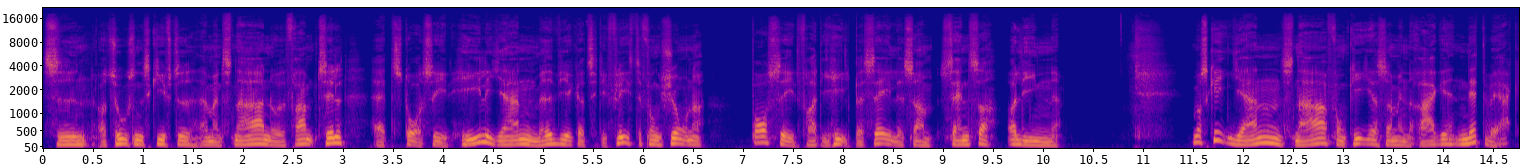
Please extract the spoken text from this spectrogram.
Siden årtusindskiftet er man snarere nået frem til, at stort set hele hjernen medvirker til de fleste funktioner, bortset fra de helt basale som sanser og lignende. Måske hjernen snarere fungerer som en række netværk.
